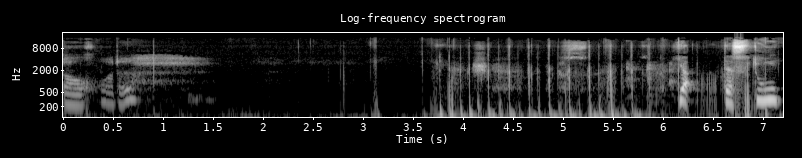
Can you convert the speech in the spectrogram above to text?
auch, oder? Ja, das du.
